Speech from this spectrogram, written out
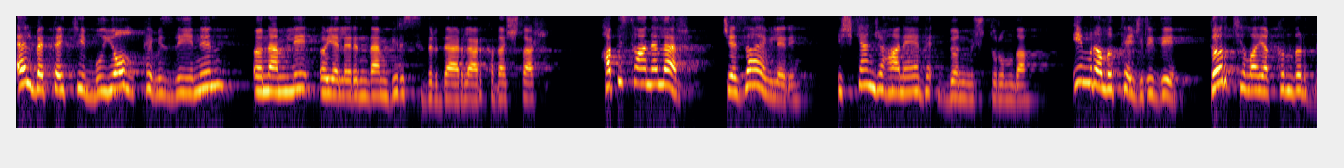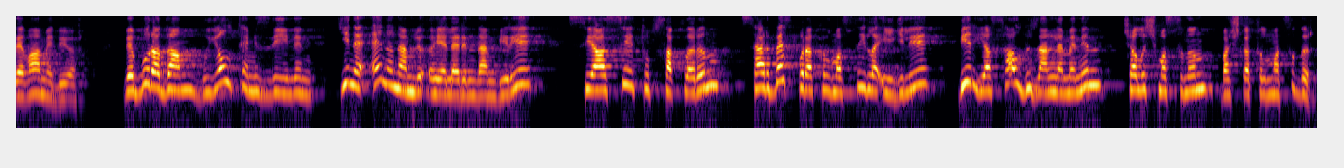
elbette ki bu yol temizliğinin önemli öğelerinden birisidir değerli arkadaşlar. Hapishaneler, cezaevleri işkencehaneye dönmüş durumda. İmralı tecridi 4 yıla yakındır devam ediyor. Ve buradan bu yol temizliğinin yine en önemli öğelerinden biri siyasi tutsakların serbest bırakılmasıyla ilgili bir yasal düzenlemenin çalışmasının başlatılmasıdır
